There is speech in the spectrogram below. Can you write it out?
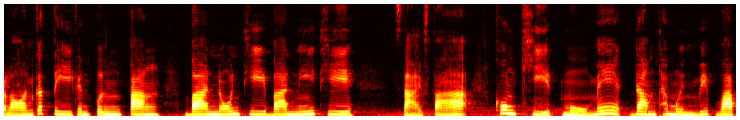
กรอนก็ตีกันปึงปัง บานโน้นทีบานนี้ที สายฟ้า คงขีดหมู่เมฆดำทะมึนวิบวับ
